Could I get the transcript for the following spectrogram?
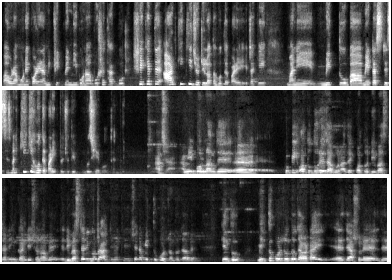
বা ওরা মনে করেন আমি ট্রিটমেন্ট নিব না, বসে থাকব। সেক্ষেত্রে আর কি, কি জটিলতা হতে পারে? এটা কি মানে মৃত্যু বা মেটাস্টেসিস মানে কি, কি হতে পারে একটু যদি বুঝিয়ে বলতেন? আচ্ছা, আমি বললাম যে খুবই অত দূরে যাব না যে কত ডিভাস্টেটিং কন্ডিশন হবে। ডিভাস্টেটিং হলে আল্টিমেটলি সেটা মৃত্যু পর্যন্ত যাবে। কিন্তু মৃত্যু পর্যন্ত যাওয়াটাই যে আসলে যে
